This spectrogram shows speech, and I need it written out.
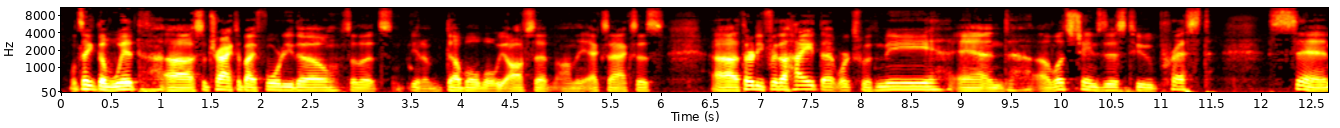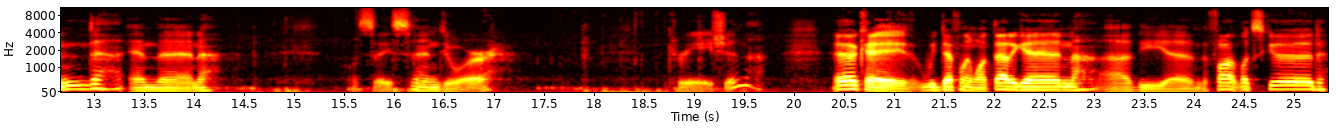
we'll take the width uh, subtracted by 40 though, so that's you know double what we offset on the x-axis. Uh, 30 for the height. That works with me. And uh, let's change this to pressed send, and then let's say send your creation. Okay, we definitely want that again. Uh, the uh, the font looks good.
